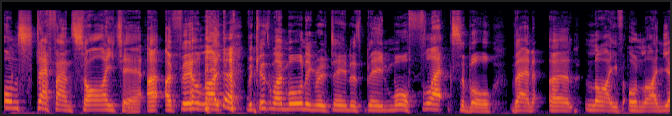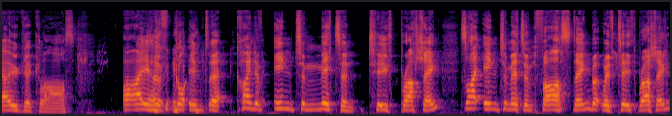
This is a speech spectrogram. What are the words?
on Stefan's side here. I, I feel like because my morning routine has been more flexible than a live online yoga class, I have got into kind of intermittent toothbrushing. It's like intermittent fasting, but with toothbrushing.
